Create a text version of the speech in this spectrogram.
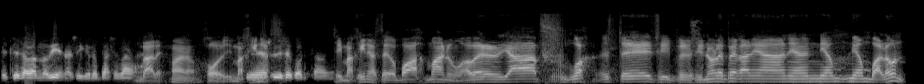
Estáis hablando bien, así que no pasa nada. Vale. Bueno. Joder, Si no imaginas. cortado. ¿Te imaginas? Te- Buah, Manu, a ver, ya. pf, buah, este, sí, pero si no le pega ni a, ni a- ni a un- ni a un balón.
